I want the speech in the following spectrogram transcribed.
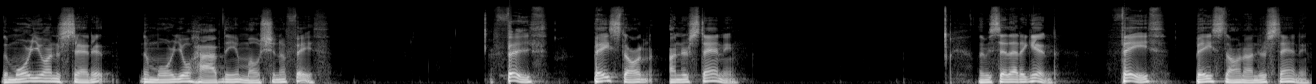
The more you understand it, the more you'll have the emotion of faith. Faith based on understanding. Let me say that again faith based on understanding.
